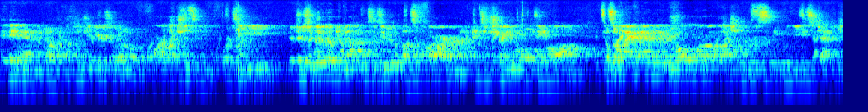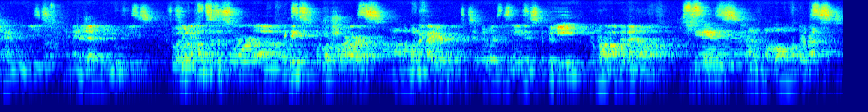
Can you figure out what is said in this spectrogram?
hey man, about like 100 years ago, before electricity, before TV, there's literally nothing to do but to farm and to train all day long. And so my family, we all grew up watching Bruce Lee movies, Jackie Chan movies, and Jet Li movies. So when it comes to the sport of mixed martial arts, um, one fighter in particular, his name is Khabib Nurmagomedov, he stands kind of above the rest.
